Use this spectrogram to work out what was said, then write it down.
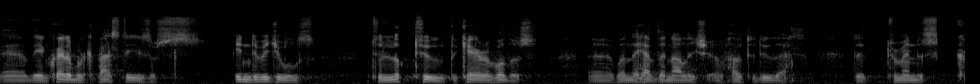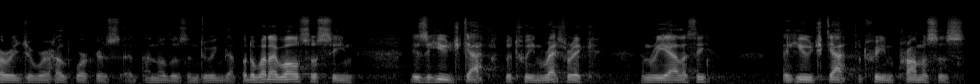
uh, the incredible capacities of individuals to look to the care of others uh, when they have the knowledge of how to do that the tremendous courage of our health workers and, and others in doing that. But what I've also seen is a huge gap between rhetoric and reality, a huge gap between promises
